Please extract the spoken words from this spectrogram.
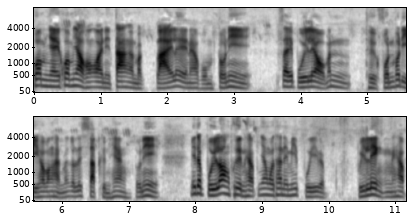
ความใหญ่ความยาวของอ้อยนี่ต่างกันแบักหลายเลยนะครับ ผมตัวนี้ใส่ปุ๋ยแล้วมันถือฝนพอดีครับวังหันมันก็เลยสัดขึ้นแห้งตัวนี้มีแต่ปุ๋ยร่องพื้นครับยังว่าท่านมีปุ๋ยแบบปุ๋ยเล่งนะครับ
